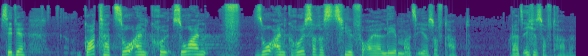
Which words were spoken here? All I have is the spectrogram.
Seht ihr, Gott hat so ein, so, ein, so ein größeres Ziel für euer Leben, als ihr es oft habt oder als ich es oft habe.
